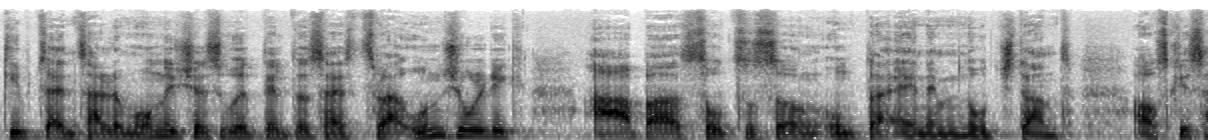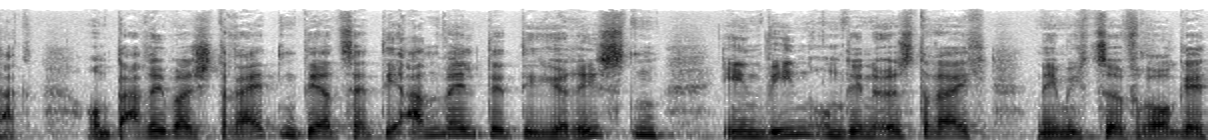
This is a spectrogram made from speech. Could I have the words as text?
gibt es ein salomonisches Urteil, das heißt zwar unschuldig, aber sozusagen unter einem Notstand ausgesagt. Und darüber streiten derzeit die Anwälte, die Juristen in Wien und in Österreich, nämlich zur Frage,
